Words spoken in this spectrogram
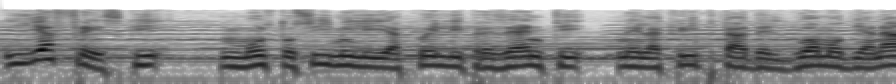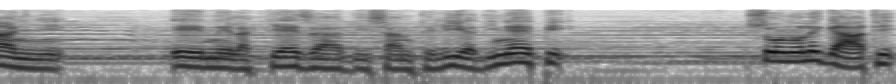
Gli affreschi molto simili a quelli presenti nella cripta del Duomo di Anagni e nella chiesa di Sant'Elia di Nepi, sono legati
